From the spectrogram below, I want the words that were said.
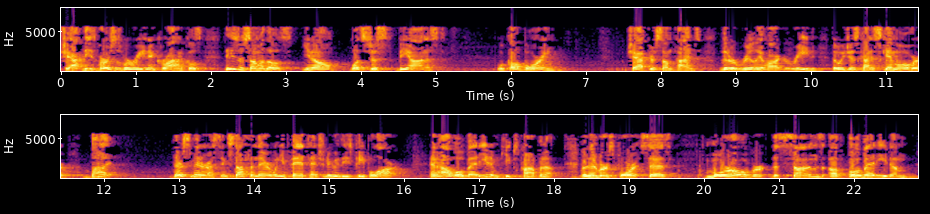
chap, these verses we're reading in Chronicles, these are some of those, you know, let's just be honest, we'll call boring chapters sometimes that are really hard to read, that we just kind of skim over. But there's some interesting stuff in there when you pay attention to who these people are and how Obed Edom keeps popping up. But then verse 4 it says, Moreover, the sons of Obed Edom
